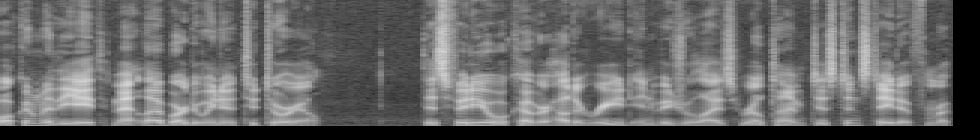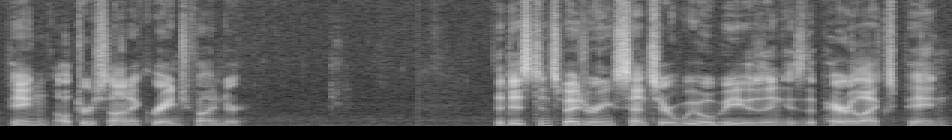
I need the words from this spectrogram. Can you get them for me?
Welcome to the 8th MATLAB Arduino tutorial. This video will cover how to read and visualize real-time distance data from a Ping ultrasonic rangefinder. The distance measuring sensor we will be using is the Parallax Ping,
